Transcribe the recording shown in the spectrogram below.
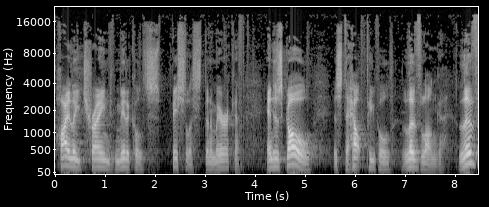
highly trained medical specialist in America. And his goal is to help people live longer, live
